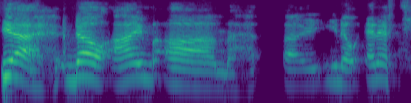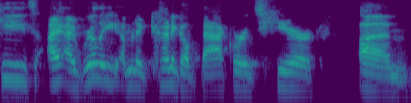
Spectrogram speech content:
Yeah, no, I'm um, uh, you know NFTs. I, I really I'm going to kind of go backwards here. Um,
